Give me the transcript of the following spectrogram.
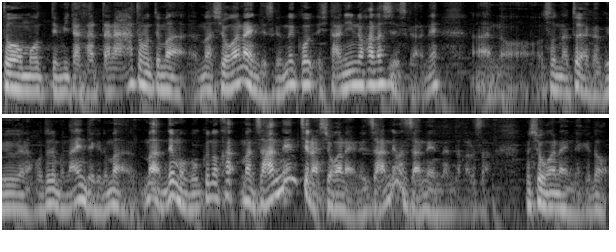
と思ってみたかったなと思って、まあ、まあ、しょうがないんですけどね、他人の話ですからね、あの、そんなとやかく言うようなことでもないんだけど、まあ、まあ、でも僕のか、まあ、残念っていうのはしょうがないよね。残念は残念なんだからさ、しょうがないんだけど、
